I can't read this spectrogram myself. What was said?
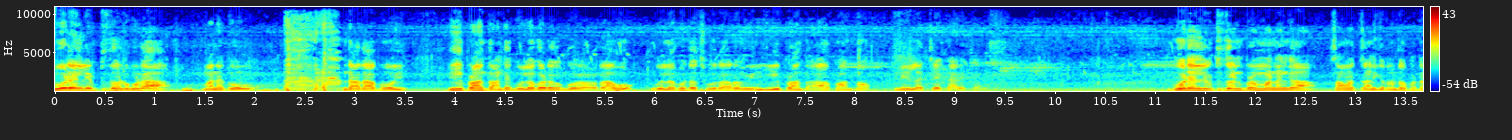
గూడెన్ లిఫ్ట్ తోడు కూడా మనకు దాదాపు ఈ ప్రాంతం అంటే గుల్లకోట రావు గుల్లకోట సూరారం ఇది ఈ ప్రాంతం ఆ ప్రాంతం నీళ్ళు వచ్చే కార్యక్రమం. గూడెన్ లిఫ్ట్తో బ్రహ్మాండంగా సంవత్సరానికి రెండో పంట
